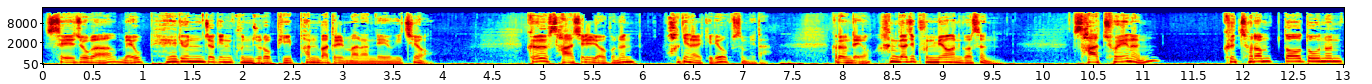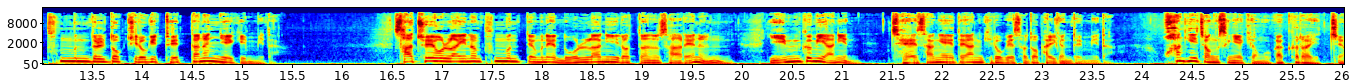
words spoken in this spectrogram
세조가 매우 폐륜적인 군주로 비판받을 만한 내용이죠. 그 사실 여부는 확인할 길이 없습니다. 그런데요, 한 가지 분명한 것은 사초에는 그처럼 떠도는 풍문들도 기록이 됐다는 얘기입니다. 사초에 올라 있는 풍문 때문에 논란이 일었던 사례는 임금이 아닌 재상에 대한 기록에서도 발견됩니다. 황희정승의 경우가 그러했죠.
